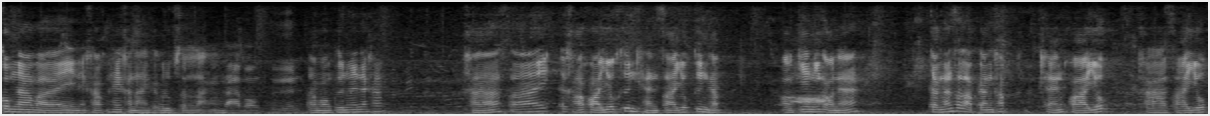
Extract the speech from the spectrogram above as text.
ก้มหน้าไว้นะครับ ให้ขนานกับกระดูกสันหลัง ตามองพื้น ตามองพื้นไว้นะครับ ขาซ้ายเอ้ยขาขวายกขึ้น แขนซ้ายยกขึ้นครับ เอาเกี้ยงนี้ก่อนนะ จากนั้นสลับกันครับ แขนขวายก ขาซ้ายยก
